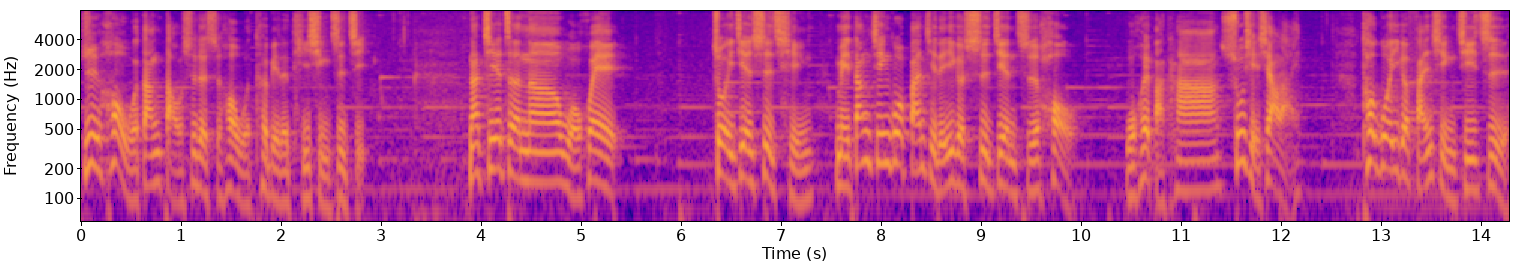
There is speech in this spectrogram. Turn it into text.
日后我当导师的时候，我特别的提醒自己。那接着呢，我会。做一件事情，每当经过班级的一个事件之后，我会把它书写下来，透过一个反省机制，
